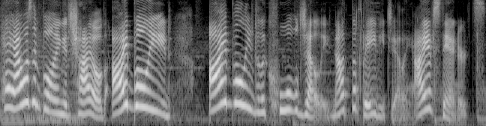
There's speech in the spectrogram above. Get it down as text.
Hey, I wasn't bullying a child. I bullied I bullied the cool jelly, not the baby jelly. I have standards.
